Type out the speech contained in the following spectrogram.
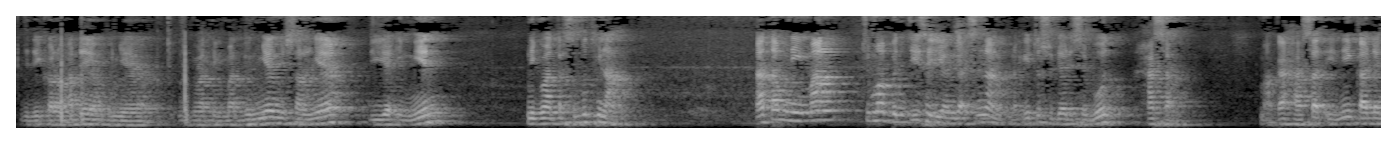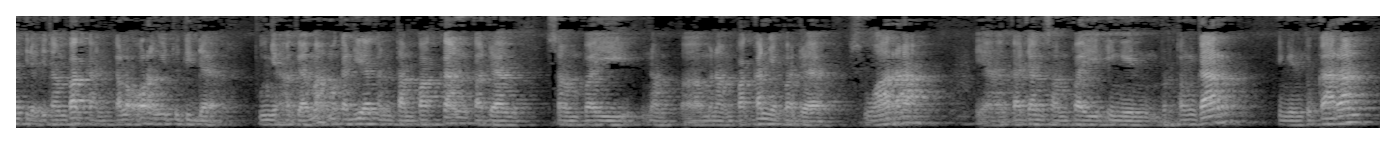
Jadi kalau ada yang punya nikmat-nikmat dunia misalnya dia ingin nikmat tersebut hilang. Atau minimal cuma benci saja nggak senang. Nah itu sudah disebut hasad. Maka hasad ini kadang tidak ditampakkan. Kalau orang itu tidak punya agama maka dia akan tampakkan kadang sampai e, menampakkannya pada suara ya kadang sampai ingin bertengkar ingin tukaran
